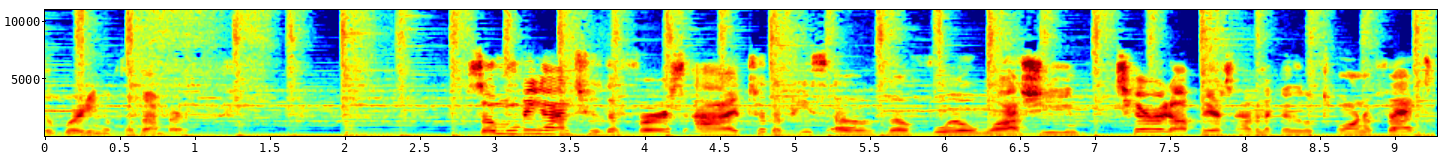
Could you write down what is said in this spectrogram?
the wording of November. So moving on to the first, I took a piece of the foil washi, tear it up there to have like a little torn effect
